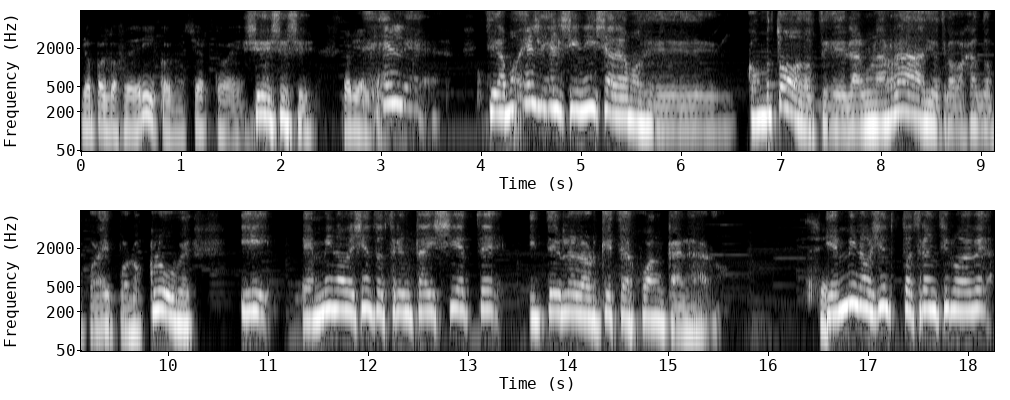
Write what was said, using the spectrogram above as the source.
Leopoldo Federico, ¿no es cierto? sí, sí, sí. Él, digamos, él, se inicia, digamos, como todos, en alguna radio, trabajando por ahí por los clubes, y en 1937 integra la orquesta de Juan Canaro. Y en 1939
